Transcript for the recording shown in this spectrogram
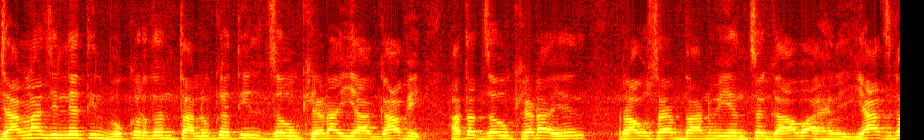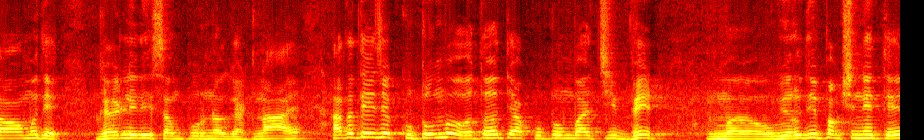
जालना जिल्ह्यातील भोकरदन तालुक्यातील जवखेडा या गावी आता जवखेडा हे रावसाहेब दानवे यांचं गाव आहे आणि याच गावामध्ये घडलेली संपूर्ण घटना आहे. आता ते जे कुटुंब होतं त्या कुटुंबाची भेट म विरोधी पक्षनेते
